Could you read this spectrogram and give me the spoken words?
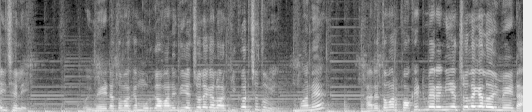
এই ছেলে ওই মেয়েটা তোমাকে মুরগা বানিয়ে দিয়ে চলে গেল আর কি করছ তুমি? মানে? আরে তোমার পকেট মেরে নিয়ে চলে গেল ওই মেয়েটা।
